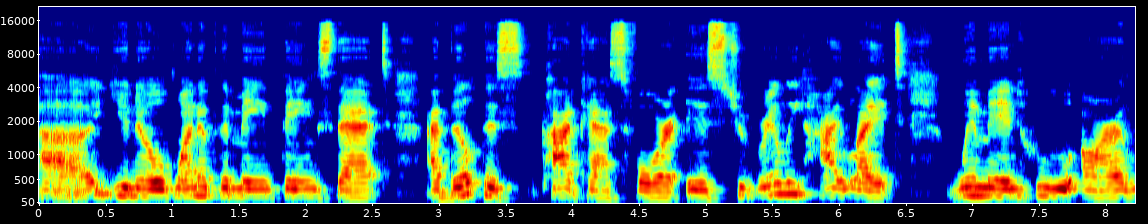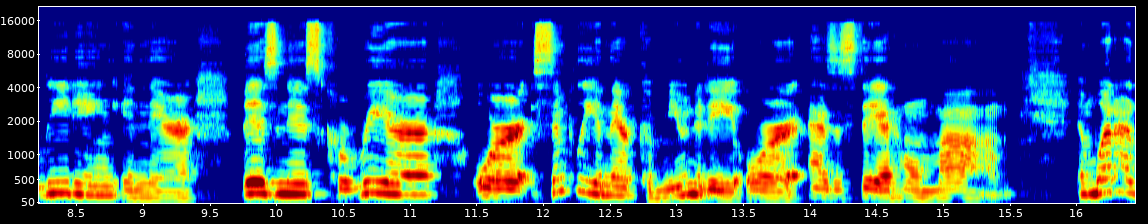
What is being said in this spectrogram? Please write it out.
Uh, you know, one of the main things that I built this podcast for is to really highlight women who are leading in their business, career, or simply in their community or as a stay at home mom. And what I,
